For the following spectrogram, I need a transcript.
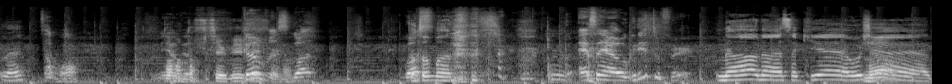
Né? Tá bom. Toma tua cerveja Canvas, aí, go... Tô tomando. Essa é o grito, Fer? Não, não, essa aqui é. Hoje não, é.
